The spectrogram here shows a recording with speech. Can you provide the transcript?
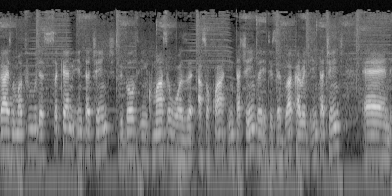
guys, number two, the second interchange to be built in Kumasi was the Asokwa interchange. It is a dual carriage interchange and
